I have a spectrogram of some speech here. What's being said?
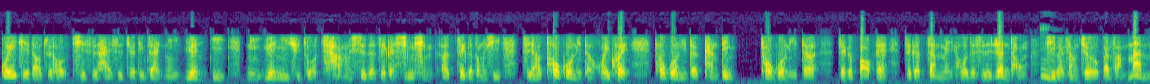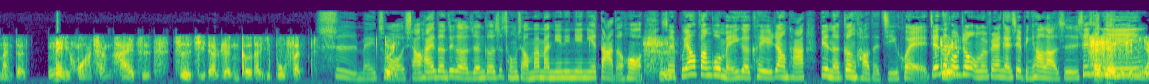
归结到最后，其实还是决定在你愿意，你愿意去做尝试的这个心情。而这个东西，只要透过你的回馈，透过你的肯定。透过你的这个宝哎，这个赞美或者是认同，基本上就有办法慢慢的内化成孩子自己的人格的一部分。是没错，小孩的这个人格是从小慢慢捏捏捏捏大的吼，所以不要放过每一个可以让他变得更好的机会。今天的空中，我们非常感谢平浩老师，谢谢你，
